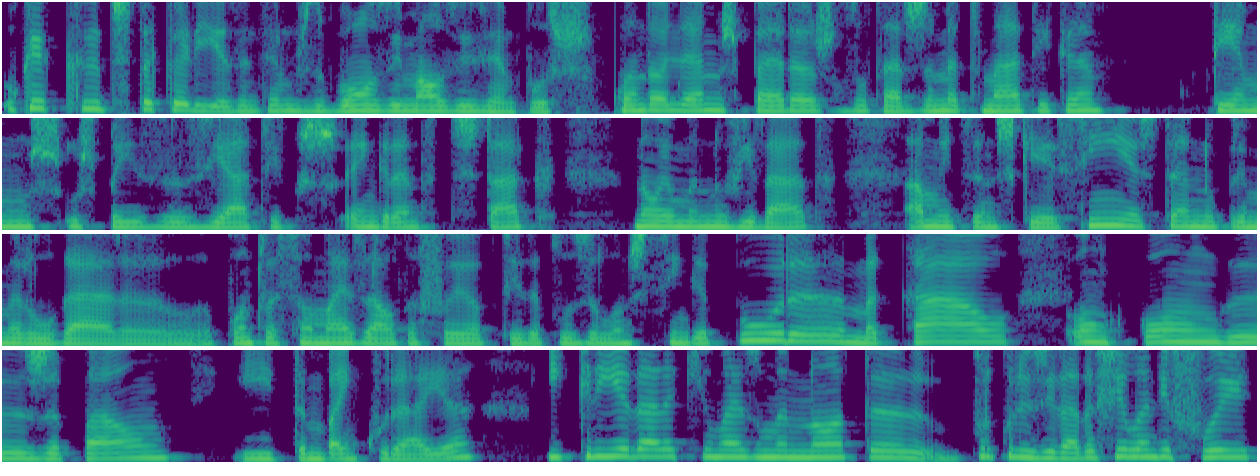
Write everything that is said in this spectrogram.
o que é que destacarias em termos de bons e maus exemplos? Quando olhamos para os resultados da matemática, temos os países asiáticos em grande destaque não é uma novidade. Há muitos anos que é assim. Este ano, no primeiro lugar, a pontuação mais alta foi obtida pelos alunos de Singapura, Macau, Hong Kong, Japão e também Coreia. E queria dar aqui mais uma nota, por curiosidade, a Finlândia foi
